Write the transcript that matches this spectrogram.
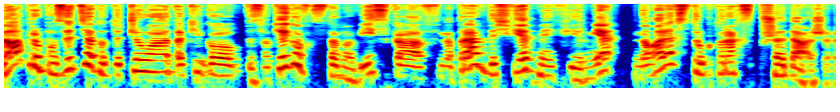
No a propozycja dotyczyła takiego wysokiego stanowiska w naprawdę świetnej firmie, no ale w strukturach sprzedaży.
